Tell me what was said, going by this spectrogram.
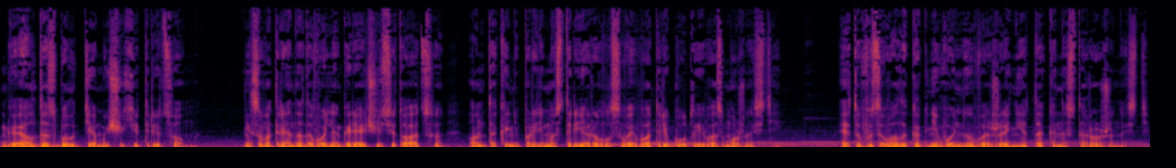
Галдас был тем еще хитрецом. Несмотря на довольно горячую ситуацию, он так и не продемонстрировал своего атрибута и возможностей. Это вызывало как невольное уважение, так и настороженность.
